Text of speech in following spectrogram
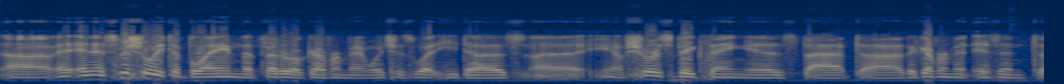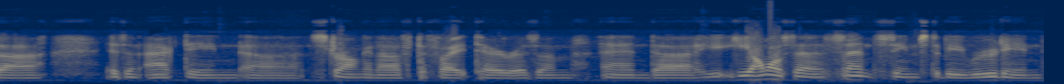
uh, and especially to blame the federal government, which is what he does. Uh, you know, Scheuer's big thing is that uh, the government isn't uh, isn't acting uh, strong enough to fight terrorism, and uh, he he almost in a sense seems to be rooting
